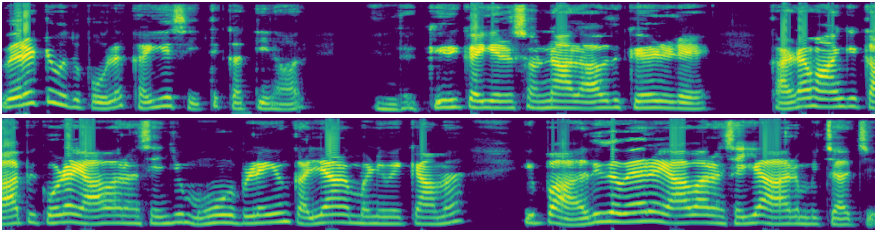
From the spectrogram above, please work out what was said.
விரட்டுவது போல கையசைத்து கத்தினார். இந்த கிரி கையரை சொன்னாலாவது கேளுடே. கடன் வாங்கி காப்பி கூட வியாபாரம் செஞ்சு மூணு பிள்ளையும் கல்யாணம் பண்ணி வைக்காம இப்போ அதுக வேற வியாபாரம் செய்ய ஆரம்பிச்சாச்சு.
